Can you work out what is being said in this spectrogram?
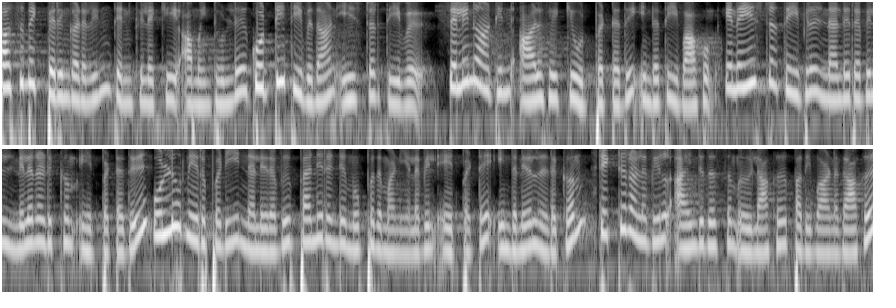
பசிபிக் பெருங்கடலின் தென்கிழக்கே அமைந்துள்ள குட்டி தீவுதான் ஈஸ்டர் தீவு. செலி நாட்டின் ஆளுகைக்கு உட்பட்டது இந்த தீவாகும். இந்த ஈஸ்டர் தீவில் நள்ளிரவில் நிலநடுக்கம் ஏற்பட்டது. உள்ளூர் நேரப்படி நள்ளிரவு பன்னிரண்டு முப்பது மணியளவில் ஏற்பட்ட இந்த நிலநடுக்கம் டிக்டர் அளவில் ஐந்து தசம் ஏழாக பதிவானதாக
